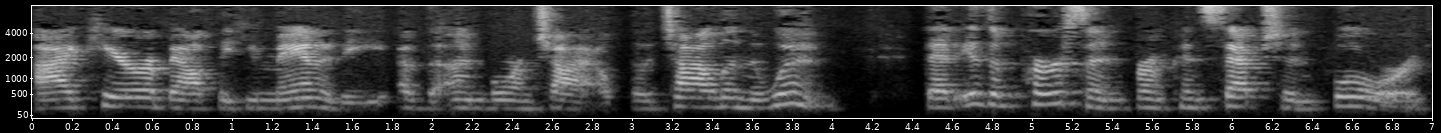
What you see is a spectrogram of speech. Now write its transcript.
I care about the humanity of the unborn child, the child in the womb. That is a person from conception forward.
